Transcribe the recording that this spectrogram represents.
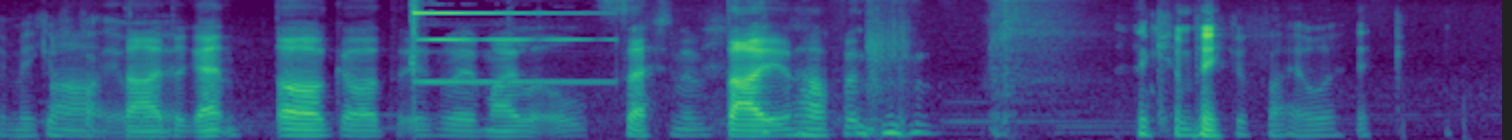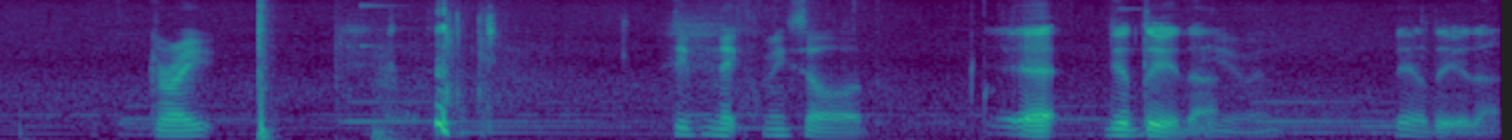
can make a Oh, fire. died again. Oh god, is where my little session of dying happened. I can make a firework. Great. They've nicked me sword. Yeah, you'll do that. Human. They'll do that.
